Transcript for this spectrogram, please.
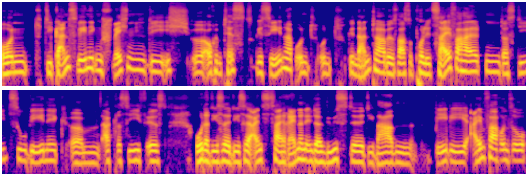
Und die ganz wenigen Schwächen, die ich äh, auch im Test gesehen habe und, und genannt habe, das war so Polizeiverhalten, dass die zu wenig ähm, aggressiv ist. Oder diese, diese ein, zwei Rennen in der Wüste, die waren Baby einfach und so.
